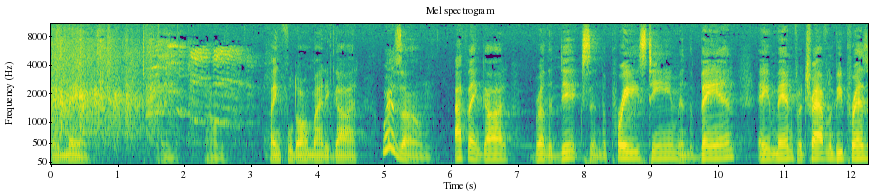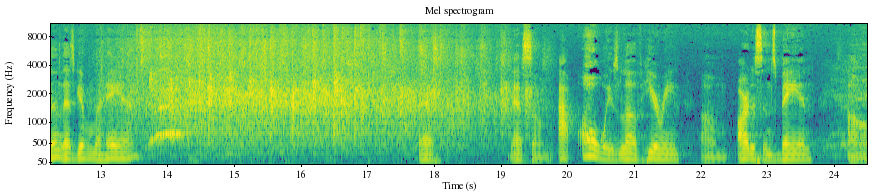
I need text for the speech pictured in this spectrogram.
Amen. And um, thankful to Almighty God. Where's um? I thank God, Brother Dix and the praise team and the band. Amen for traveling, be present. Let's give them a hand. That's, that's um. I always love hearing um, artisans band. Um,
